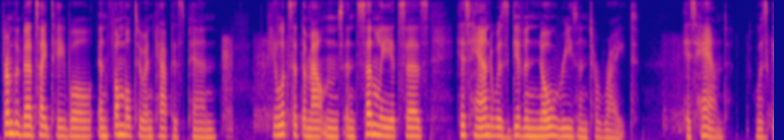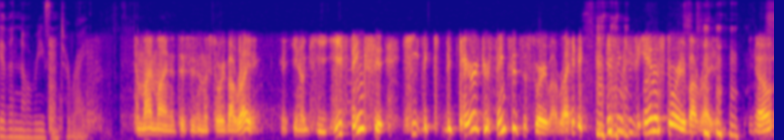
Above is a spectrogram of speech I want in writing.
from the bedside table and fumbled to uncap his pen. He looks at the mountains, and suddenly it says, "His hand was given no reason to write." His hand was given no reason to write. To my mind, that this isn't a story about writing. You know, he he thinks it. He the the character thinks it's a story about writing. he thinks he's in a story about writing. You know,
